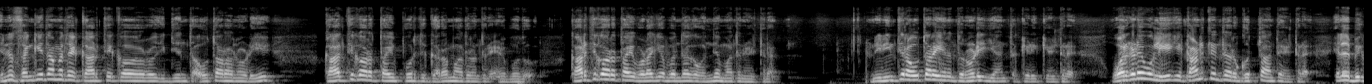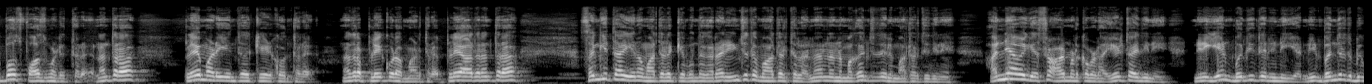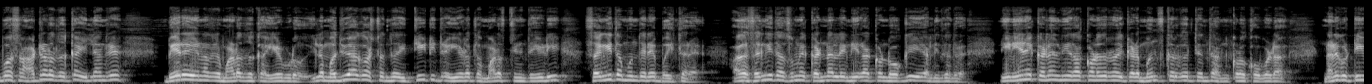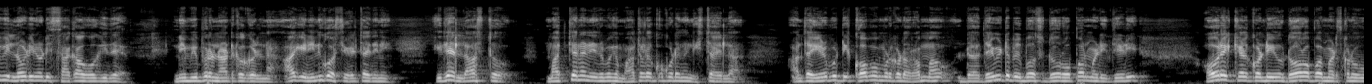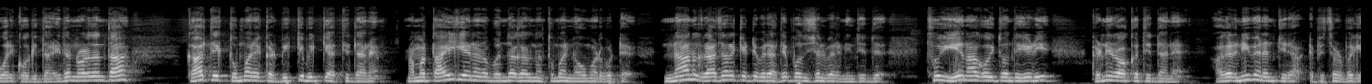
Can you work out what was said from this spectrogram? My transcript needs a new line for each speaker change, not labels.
ಇನ್ನು ಸಂಗೀತ ಮತ್ತು ಕಾರ್ತಿಕ್ ಅವರು ಇದ್ದಂಥ ಅವತಾರ ನೋಡಿ ಕಾರ್ತಿಕ್ ಅವರ ತಾಯಿ ಪೂರ್ತಿ ಗರಂ ಆದರು ಅಂತಲೇ ಹೇಳ್ಬೋದು. ಕಾರ್ತಿಕ್ ಅವರ ತಾಯಿ ಒಳಗೆ ಬಂದಾಗ ಒಂದೇ ಮಾತನ್ನು ಹೇಳ್ತಾರೆ. ನೀನು ನಿಂತಿರೋ ಅವತಾರ ಏನಂತ ನೋಡಿದ್ಯಾ ಅಂತ ಕೇಳಿ ಕೇಳ್ತಾರೆ. ಹೊರಗಡೆ ಹೋಗ್ಲಿ ಹೇಗೆ ಕಾಣುತ್ತೆ ಅಂತ ಅವ್ರು ಗೊತ್ತಾ ಅಂತ ಹೇಳ್ತಾರೆ. ಇಲ್ಲ, ಬಿಗ್ ಬಾಸ್ ಪಾಸ್ ಮಾಡಿರ್ತಾರೆ. ನಂತರ ಪ್ಲೇ ಮಾಡಿ ಅಂತ ಕೇಳ್ಕೊತಾರೆ. ನಂತರ ಪ್ಲೇ ಕೂಡ ಮಾಡ್ತಾರೆ. ಪ್ಲೇ ಆದ ನಂತರ ಸಂಗೀತ ಏನೋ ಮಾತಾಡೋಕ್ಕೆ ಬಂದಾಗ ನಾನು ನಿನ್ನ ಜೊತೆ ಮಾತಾಡ್ತಿಲ್ಲ. ನಾನು ನನ್ನ ಮಗನ ಜೊತೆಯಲ್ಲಿ ಮಾತಾಡ್ತಿದ್ದೀನಿ. ಅನ್ಯಾಯವಾಗಿ ಹೆಸರು ಹಾಳು ಮಾಡ್ಕೋಬೇಡ, ಹೇಳ್ತಾ ಇದ್ದೀನಿ. ನಿನಗೇನು ಬಂದಿದೆ ನಿನಗೆ? ನೀನು ಬಂದಿರೋದು ಬಿಗ್ ಬಾಸ್ನ ಆಟ ಆಡೋದಕ್ಕೆ, ಇಲ್ಲಾಂದರೆ ಬೇರೆ ಏನಾದರೂ ಮಾಡೋದಕ್ಕೆ ಹೇಳ್ಬಿಡು. ಇಲ್ಲ ಮದುವೆ ಆಗೋ ಅಷ್ಟೊಂದು ತೀಟಿದ್ರೆ ಹೇಳೋತ್ತ ಮಾಡಿಸ್ತೀನಿ ಅಂತ ಹೇಳಿ ಸಂಗೀತ ಮುಂದೆನೇ ಬೈತಾರೆ. ಆಗ ಸಂಗೀತ ಸುಮ್ಮನೆ ಕಣ್ಣಲ್ಲಿ ನೀರು ಹಾಕೊಂಡು ಹೋಗಿ ಅಲ್ಲಿ ಇದ್ರೆ ನೀನು ಏನೇ ಕಣ್ಣಲ್ಲಿ ನೀರು ಹಾಕೊಂಡಿದ್ರು ಈ ಕಡೆ ಮನ್ಸು ಕರ್ಗುತ್ತೆ ಅಂತ ಅನ್ಕೊಳಕ್ಕೆ ಹೋಗಬೇಡ. ನನಗೂ ಟಿ ವಿಲಿ ನೋಡಿ ನೋಡಿ ಸಾಕಾಗೋಗಿದೆ ನಿಮ್ಮಿಬ್ಬರು ನಾಟಕಗಳನ್ನ ಹಾಗೆ ನಿನಗೂ ಅಷ್ಟು ಹೇಳ್ತಾ ಇದ್ದೀನಿ. ಇದೇ ಲಾಸ್ಟು ಮತ್ತೆ ನಾನು ಇದ್ರ ಬಗ್ಗೆ ಮಾತಾಡೋಕ್ಕೂ ಕೂಡ ನನಗೆ ಇಷ್ಟ ಇಲ್ಲ. ಅಂತ ಹೇಳ್ಬಿಟ್ಟು ಕೋಪ ಮಾಡ್ಕೊಂಡವ್ರು ಅಮ್ಮ ದಯವಿಟ್ಟು ಬಿಗ್ ಬಾಸ್ ಡೋರ್ ಓಪನ್ ಮಾಡಿ ಅಂತೇಳಿ ಅವರೇ ಕೇಳ್ಕೊಂಡು ಡೋರ್ ಓಪನ್ ಮಾಡಿಸ್ಕೊಂಡು ಹೊರಗೆ ಹೋಗಿದ್ದಾರೆ. ಇದನ್ನು ನೋಡಿದಂಥ ಕಾರ್ತಿಕ್ ತುಂಬಾ ಕಡ್, ಬಿಕ್ಕಿ ಬಿಕ್ಕಿ ಹತ್ತಿದ್ದಾನೆ. ನಮ್ಮ ತಾಯಿಗೆ ನಾನು ಬಂದಾಗ ನಾನು ತುಂಬ ನೋವು ಮಾಡಿಬಿಟ್ಟೆ. ನಾನು ರಾಜಾರ ಕೆಟ್ಟು ಬೇರೆ, ಅದೇ ಪೊಸಿಷನ್ ಬೇರೆ ನಿಂತಿದ್ದೆ. ಸೊ ಏನಾಗೋಯ್ತು ಅಂತ ಹೇಳಿ ಕಣ್ಣೀರು ಹಾಕುತ್ತಿದ್ದಾನೆ. ಹಾಗಾದರೆ ನೀವೇನಂತೀರಾ ಎಪಿಸೋಡ್ ಬಗ್ಗೆ?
